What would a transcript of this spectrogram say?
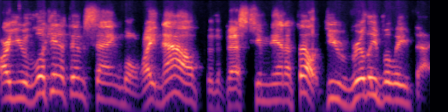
are you looking at them saying, "Well, right now they're the best team in the NFL"? Do you really believe that?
